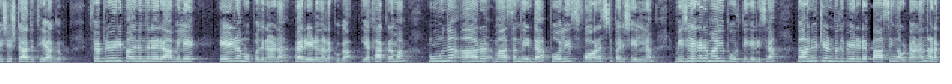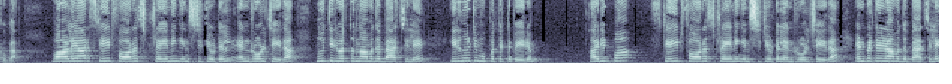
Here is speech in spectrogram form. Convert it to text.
വിശിഷ്ടാതിഥിയാകും. ഫെബ്രുവരി പതിനൊന്നിന് രാവിലെ ഏഴ് മുപ്പതിനാണ് പരേഡ് നടക്കുക. യഥാക്രമം മൂന്ന് ആറ് മാസം നീണ്ട പോലീസ് ഫോറസ്റ്റ് പരിശീലനം വിജയകരമായി പൂർത്തീകരിച്ച നാനൂറ്റി പേരുടെ പാസിംഗ് ഔട്ടാണ് നടക്കുക. വാളയാർ സ്റ്റേറ്റ് ഫോറസ്റ്റ് ട്രെയിനിംഗ് ഇൻസ്റ്റിറ്റ്യൂട്ടിൽ എൻറോൾ ചെയ്ത നൂറ്റി ഇരുപത്തൊന്നാമത് ബാച്ചിലെ ഇരുന്നൂറ്റി മുപ്പത്തെട്ട് പേരും അരിപ്പ സ്റ്റേറ്റ് ഫോറസ്റ്റ് ട്രെയിനിംഗ് ഇൻസ്റ്റിറ്റ്യൂട്ടിൽ എൻറോൾ ചെയ്ത എൺപത്തേഴാമത് ബാച്ചിലെ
